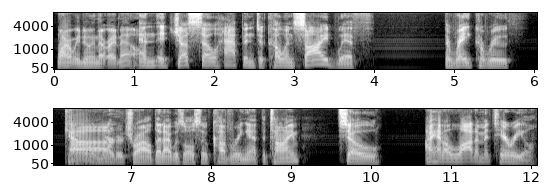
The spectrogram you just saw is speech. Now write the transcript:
Why aren't we doing that right now? And it just so happened to coincide with the Rae Carruth capital Ah. murder trial that I was also covering at the time. So I had a lot of material.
